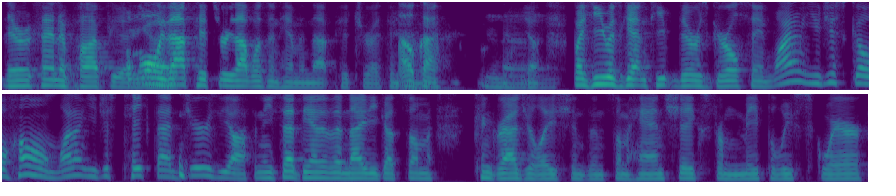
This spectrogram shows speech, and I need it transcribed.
They were kind of popular. Oh, that picture that wasn't him in that picture. I think. Okay. No. Yeah. But he was getting people. There was girls saying, "Why don't you just go home? Why don't you just take that jersey off?" And he said at the end of the night he got some congratulations and some handshakes from Maple Leaf Square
